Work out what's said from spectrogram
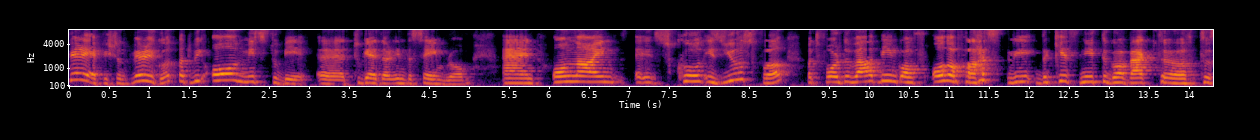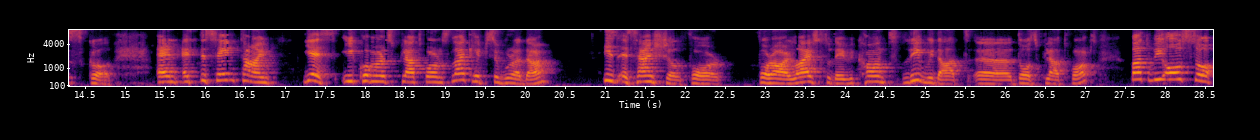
very efficient, very good, but we all miss to be uh, together in the same room and online uh, school is useful but for the well-being of all of us we the kids need to go back to, to school. And at the same time yes e-commerce platforms like Hepsiburada is essential for for our lives today. We can't live without uh, those platforms but we also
